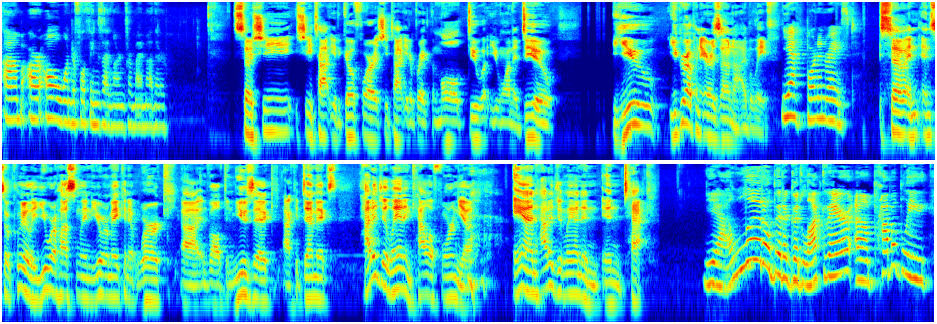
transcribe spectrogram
um, are all wonderful things I learned from my mother. So she she taught you to go for it. She taught you to break the mold, do what you want to do. You you grew up in Arizona, I believe. Yeah, born and raised. So and and so clearly you were hustling, you were making it work, uh, involved in music, academics. How did you land in California, and how did you land in in tech? Yeah, a little bit of good luck there. Um, probably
